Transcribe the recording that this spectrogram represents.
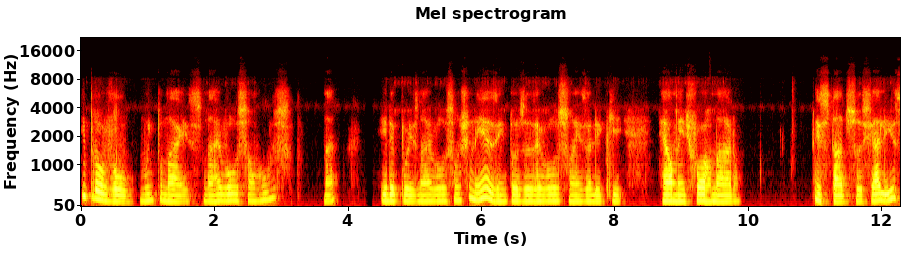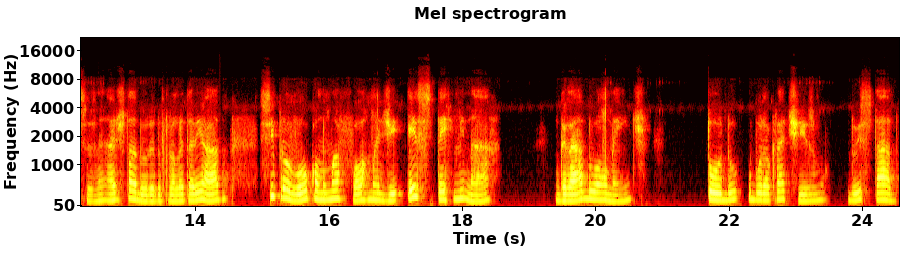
e provou muito mais na Revolução Russa, né, e depois na Revolução Chinesa, em todas as revoluções ali que realmente formaram estados socialistas, né, a ditadura do proletariado se provou como uma forma de exterminar gradualmente todo o burocratismo do Estado.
